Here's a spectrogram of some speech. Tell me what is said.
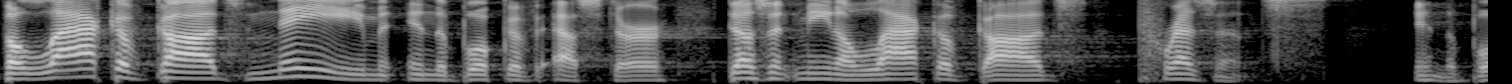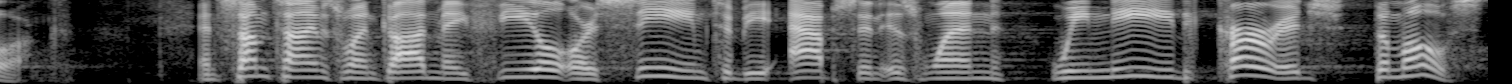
The lack of God's name in the book of Esther doesn't mean a lack of God's presence in the book. And sometimes when God may feel or seem to be absent is when we need courage the most.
